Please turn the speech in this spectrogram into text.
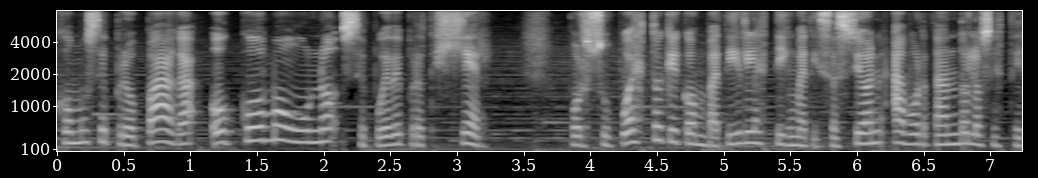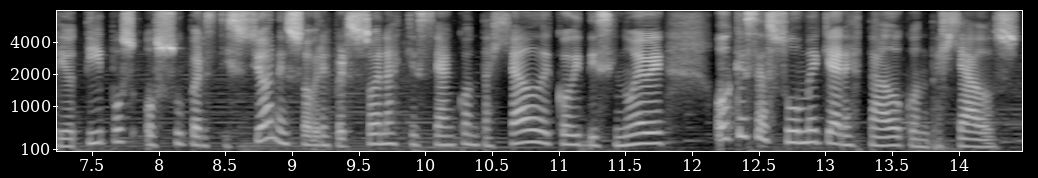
cómo se propaga o cómo uno se puede proteger. Por supuesto que combatir la estigmatización abordando los estereotipos o supersticiones sobre personas que se han contagiado de COVID-19 o que se asume que han estado contagiados.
